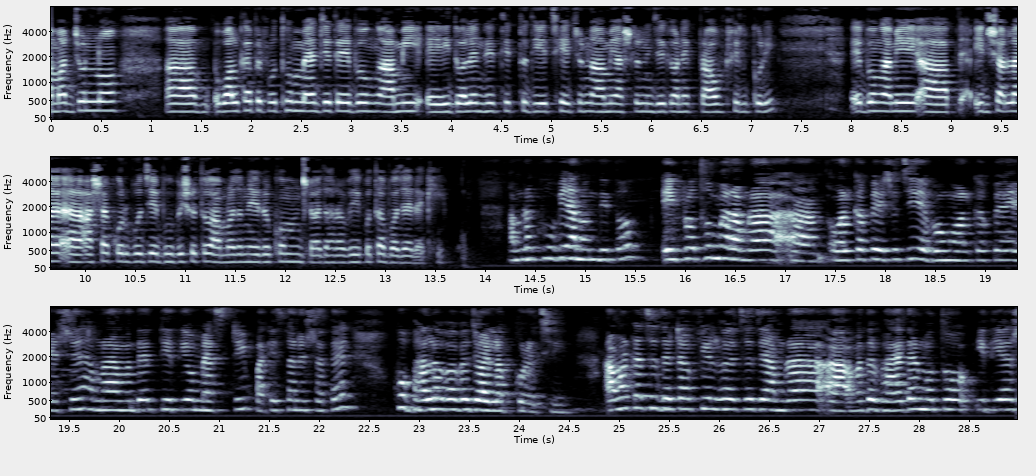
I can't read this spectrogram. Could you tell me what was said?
আমার জন্য ওয়ার্ল্ড কাপের প্রথম ম্যাচ যেতে এবং আমি এই দলের নেতৃত্ব দিয়েছি, এর জন্য আমি আসলে নিজেকে অনেক প্রাউড ফিল করি। এবং আমি ইনশাল্লাহ আশা করব যে ভবিষ্যতেও আমরা যেন এরকম জয় ধারাবাহিকতা বজায় রাখি। আমরা খুবই আনন্দিত। এই প্রথমবার আমরা ওয়ার্ল্ড কাপে এসেছি এবং ওয়ার্ল্ড কাপে এসে আমরা আমাদের তৃতীয় ম্যাচটি পাকিস্তানের সাথে খুব ভালোভাবে জয়লাভ করেছি। আমার কাছে যেটা ফিল হয়েছে যে আমরা আমাদের ভাইদের মতো ইতিহাস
